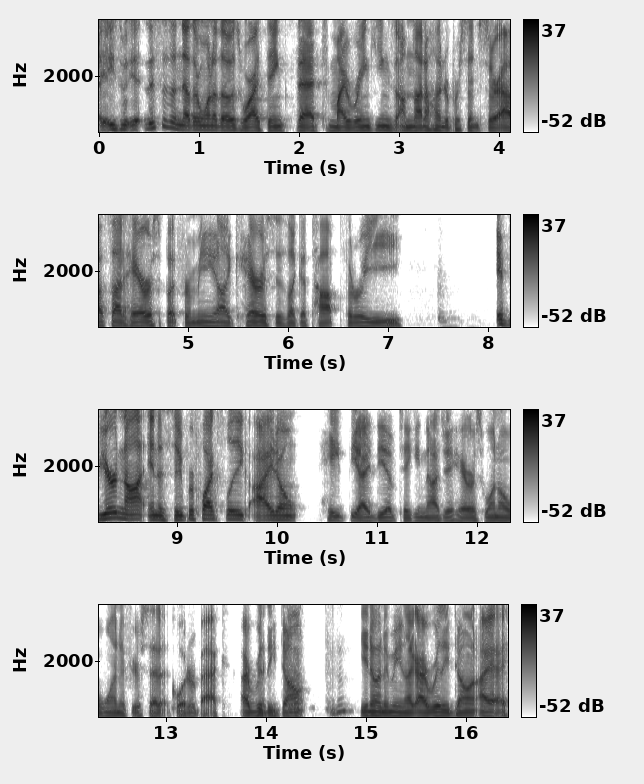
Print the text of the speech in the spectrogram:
this is another one of those where I think that my rankings, I'm not 100% sure outside Harris, but for me, like Harris is like a top three. If you're not in a super flex league, I don't hate the idea of taking Najee Harris 101 if you're set at quarterback. I really don't. Mm-hmm. You know what I mean? Like I really don't. I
